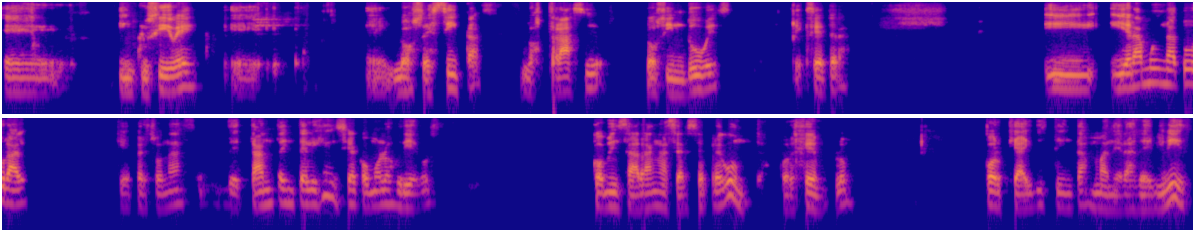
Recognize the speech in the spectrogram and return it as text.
eh, inclusive eh, los escitas, los tracios, los hindúes, etc. Y, y era muy natural que personas de tanta inteligencia como los griegos comenzaran a hacerse preguntas. Por ejemplo, ¿por qué hay distintas maneras de vivir,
